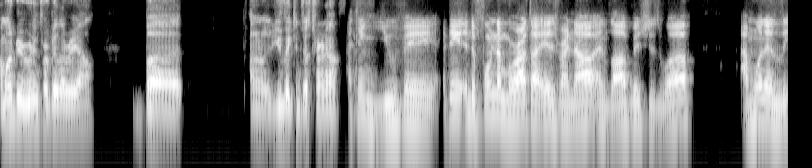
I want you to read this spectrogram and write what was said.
I'm gonna be rooting for Villarreal, but I don't know. Juve can just turn up. I think Juve. I think in the form that Morata is right now and Vlahovic as well. I'm gonna.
